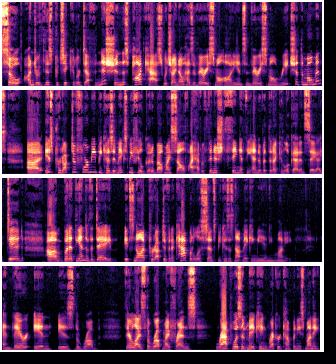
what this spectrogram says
So, under this particular definition, this podcast, which I know has a very small audience and very small reach at the moment, uh, is productive for me because it makes me feel good about myself. I have a finished thing at the end of it that I can look at and say I did. Um, but at the end of the day, it's not productive in a capitalist sense because it's not making me any money. And therein is the rub. There lies the rub, my friends. Rap wasn't making record companies money,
